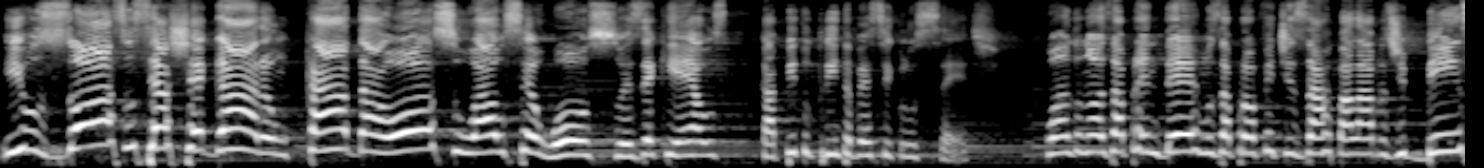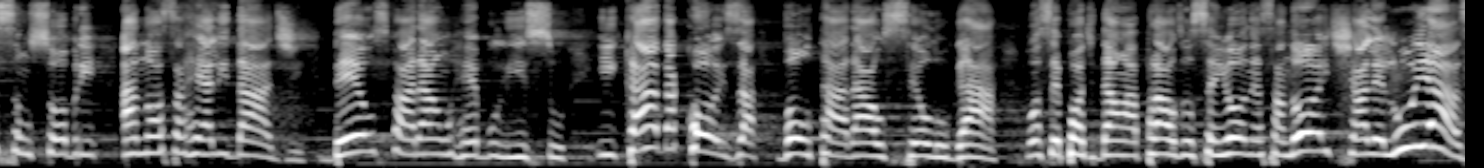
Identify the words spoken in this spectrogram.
E os ossos se achegaram, cada osso ao seu osso. Ezequiel, capítulo 30, versículo 7. quando nós aprendermos a profetizar palavras de bênção sobre a nossa realidade, Deus fará um rebuliço e cada coisa voltará ao seu lugar. Você pode dar um aplauso ao Senhor nessa noite? Aleluias!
